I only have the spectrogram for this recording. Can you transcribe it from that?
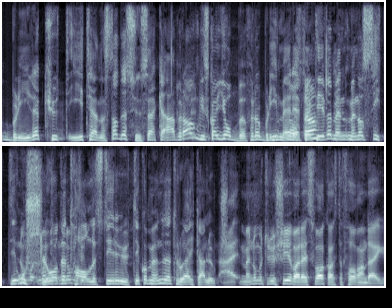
blir det kutt i tjenestene. Det syns jeg ikke er bra. Vi skal jobbe for å bli mer effektive, men, men å sitte i Oslo og detaljstyre ute i kommunene, det tror jeg ikke er lurt. Nei, men nå må ikke du skyve de svakeste foran deg.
